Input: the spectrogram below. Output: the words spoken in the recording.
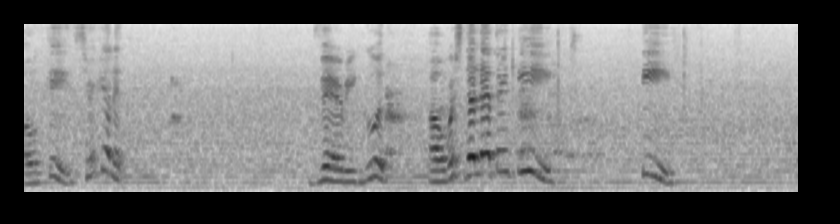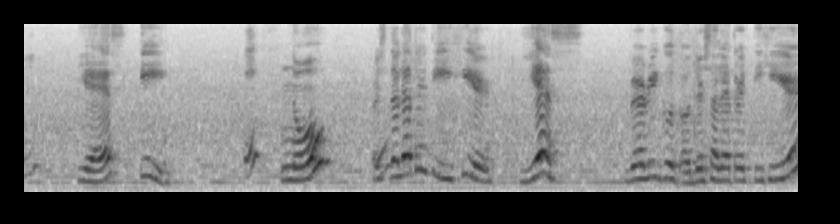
Okay, circle it. Very good. Oh, where's the letter T? T. Yes, T. No? Where's the letter T? Here. Yes. Very good. Oh, there's a letter T here.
